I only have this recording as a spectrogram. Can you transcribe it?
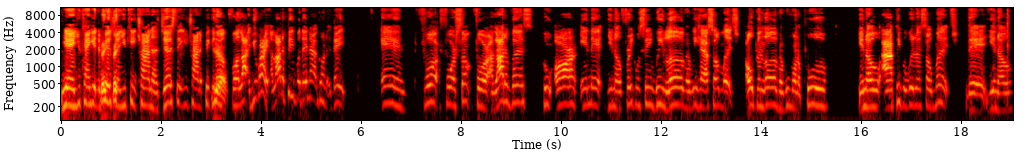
Yeah, you can't get the they, picture. They, you keep trying to adjust it. You trying to pick it yeah. up. For a lot, you're right. A lot of people they're not gonna they, and for for some for a lot of us who are in that you know frequency, we love and we have so much open love and we want to pull, you know, our people with us so much that you know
